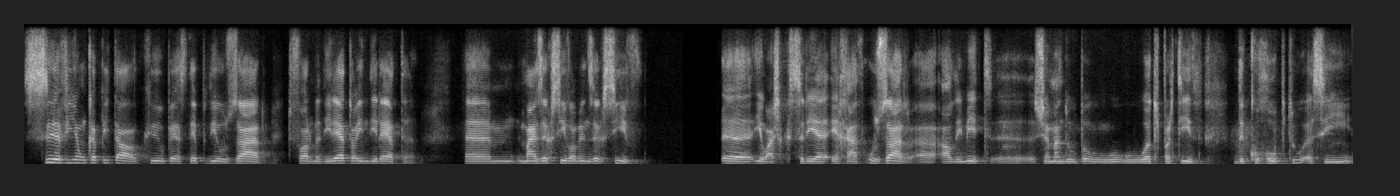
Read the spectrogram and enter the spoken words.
Se havia um capital que o PSD podia usar de forma direta ou indireta, um, mais agressivo ou menos agressivo, uh, eu acho que seria errado usar uh, ao limite, uh, chamando o, o, o, outro partido de corrupto, assim,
